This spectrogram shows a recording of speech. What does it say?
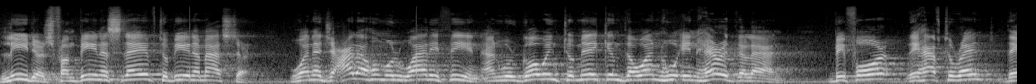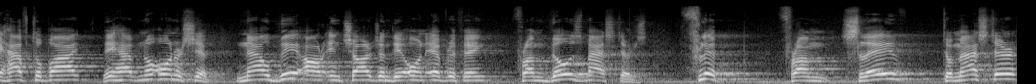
leaders from being a slave to being a master. وَنَجْعَلَهُمُ الْوَارِثِينَ And we're going to make him the one who inherit the land. Before, they have to rent, they have to buy, they have no ownership. Now they are in charge and they own everything from those masters. Flip from slave to master,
